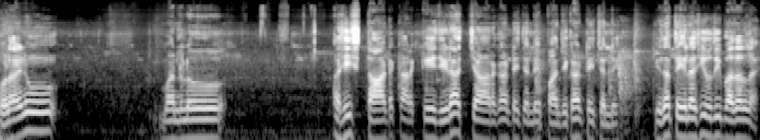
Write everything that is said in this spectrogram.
ਹੁਣ ਇਹਨੂੰ ਮੰਨ ਲਓ ਅਸੀਂ ਸਟਾਰਟ ਕਰਕੇ ਜਿਹੜਾ 4 ਘੰਟੇ ਚੱਲੇ 5 ਘੰਟੇ ਚੱਲੇ ਇਹਦਾ ਤੇਲ ਅਸੀਂ ਉਹਦੀ ਬਦਲਣਾ ਹੈ।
